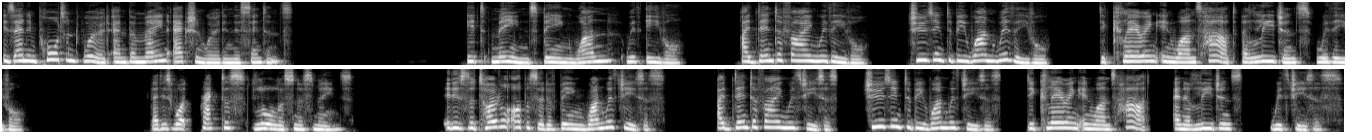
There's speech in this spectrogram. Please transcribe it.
is an important word and the main action word in this sentence. It means being one with evil, identifying with evil, choosing to be one with evil, declaring in one's heart allegiance with evil. That is what practice lawlessness means. It is the total opposite of being one with Jesus, identifying with Jesus, choosing to be one with Jesus, declaring in one's heart an allegiance with Jesus.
